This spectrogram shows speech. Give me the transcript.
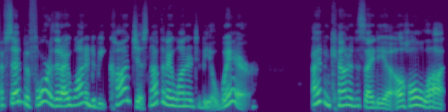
I've said before that I wanted to be conscious, not that I wanted to be aware. I've encountered this idea a whole lot,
